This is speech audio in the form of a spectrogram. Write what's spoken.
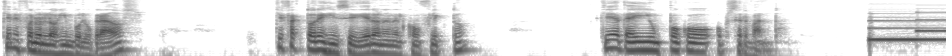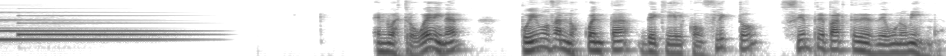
¿Quiénes fueron los involucrados? ¿Qué factores incidieron en el conflicto? Quédate ahí un poco observando. En nuestro webinar pudimos darnos cuenta de que el conflicto siempre parte desde uno mismo,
